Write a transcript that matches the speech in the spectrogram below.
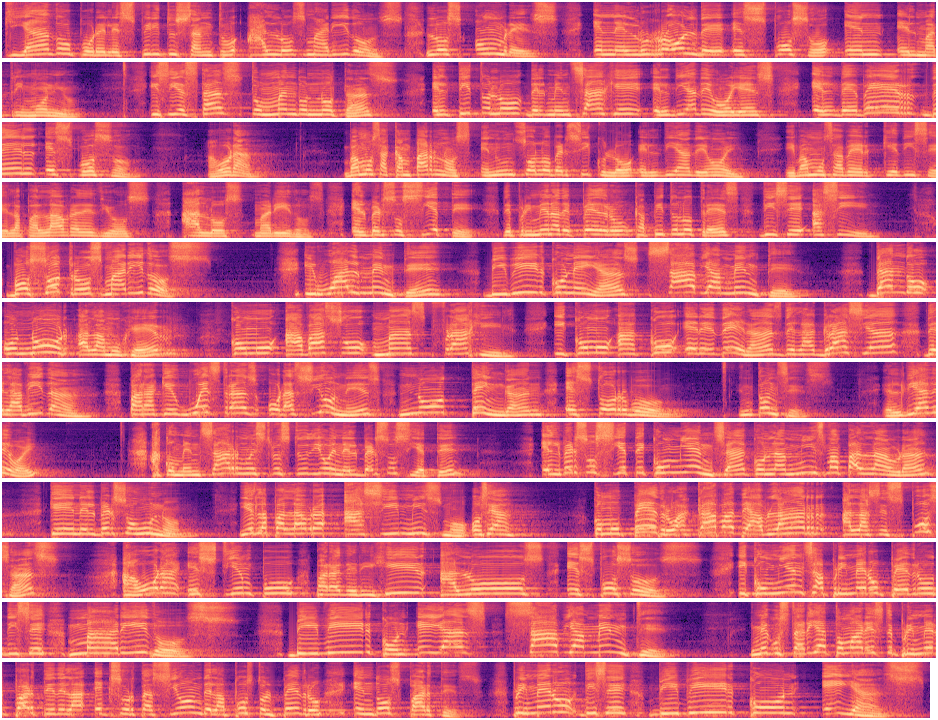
Guiado por el Espíritu Santo a los maridos, los hombres, en el rol de esposo en el matrimonio. Y si estás tomando notas, el título del mensaje el día de hoy es El deber del esposo. Ahora, vamos a acamparnos en un solo versículo el día de hoy y vamos a ver qué dice la palabra de Dios a los maridos. El verso 7 de Primera de Pedro capítulo 3 dice así: Vosotros maridos, igualmente vivir con ellas sabiamente, dando honor a la mujer como a vaso más frágil y como a coherederas de la gracia de la vida, para que vuestras oraciones no tengan estorbo. Entonces, el día de hoy, a comenzar nuestro estudio en el verso 7, el verso 7 comienza con la misma palabra que en el verso 1, y es la palabra sí mismo. O sea, como Pedro acaba de hablar a las esposas, ahora es tiempo para dirigir a los esposos. Y comienza primero Pedro, dice, maridos, vivir con ellas sabiamente. Y me gustaría tomar esta primer parte de la exhortación del apóstol Pedro en dos partes. Primero dice vivir con ellas.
